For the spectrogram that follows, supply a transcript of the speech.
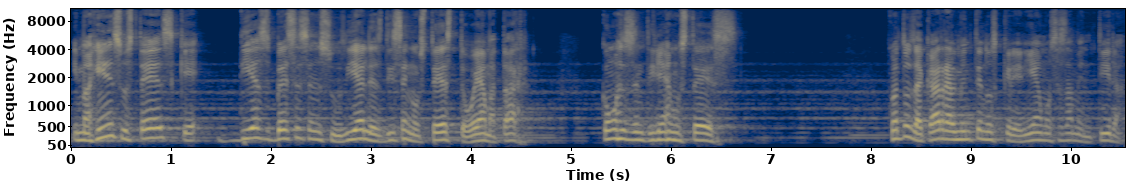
Imagínense ustedes que 10 veces en su día les dicen a ustedes, te voy a matar. ¿Cómo se sentirían ustedes? ¿Cuántos de acá realmente nos creeríamos esa mentira?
